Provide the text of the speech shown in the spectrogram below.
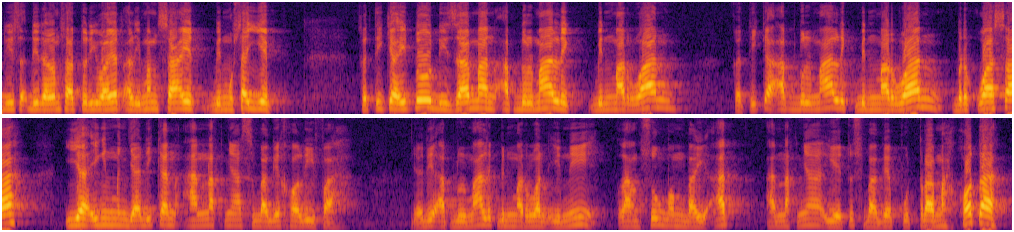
di, di dalam satu riwayat Al-Imam Sa'id bin Musayyib Ketika itu di zaman Abdul Malik bin Marwan, ketika Abdul Malik bin Marwan berkuasa, ia ingin menjadikan anaknya sebagai khalifah. Jadi Abdul Malik bin Marwan ini langsung membaiat anaknya yaitu sebagai putra mahkota,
